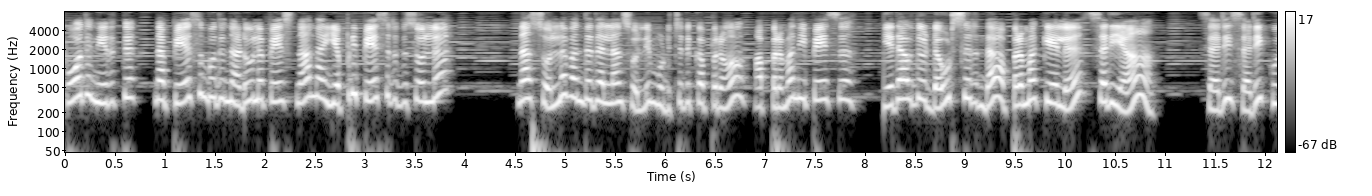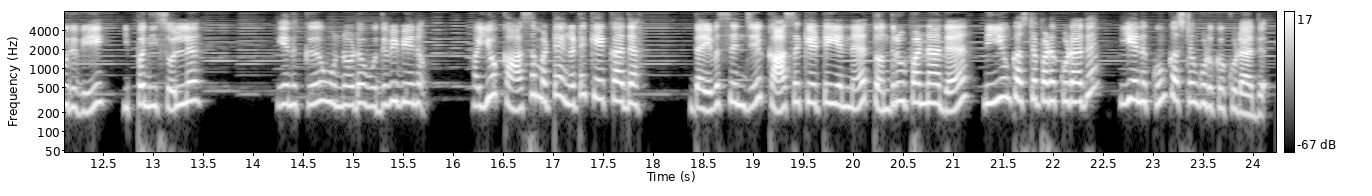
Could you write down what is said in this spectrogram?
போது நிறுத்து. நான் பேசும்போது நடுவுல பேசினா நான் எப்படி பேசுறது சொல்லு? நான் சொல்ல வந்ததெல்லாம் சொல்லி முடிச்சதுக்கு அப்புறம் அப்புறமா நீ பேசு. ஏதாவது டவுட்ஸ் இருந்தா அப்புறமா கேளு. சரியா? சரி சரி குருவி. இப்ப நீ சொல்லு. எனக்கு உன்னோட உதவி வேணும். ஐயோ காசை மட்டும் என்கிட்ட கேட்காத. தயவு செஞ்சு காசை கேட்டு என்ன தொந்தரவு பண்ணாத. நீயும் கஷ்டப்படக்கூடாது. எனக்கும் கஷ்டம் கொடுக்க கூடாது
